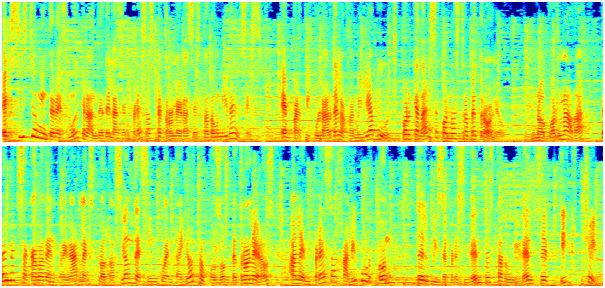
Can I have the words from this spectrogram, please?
Existe un interés muy grande de las empresas petroleras estadounidenses, en particular de la familia Bush, por quedarse con nuestro petróleo. No por nada, Pemex acaba de entregar la explotación de 58 pozos petroleros a la empresa Halliburton del vicepresidente estadounidense Dick Cheney.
